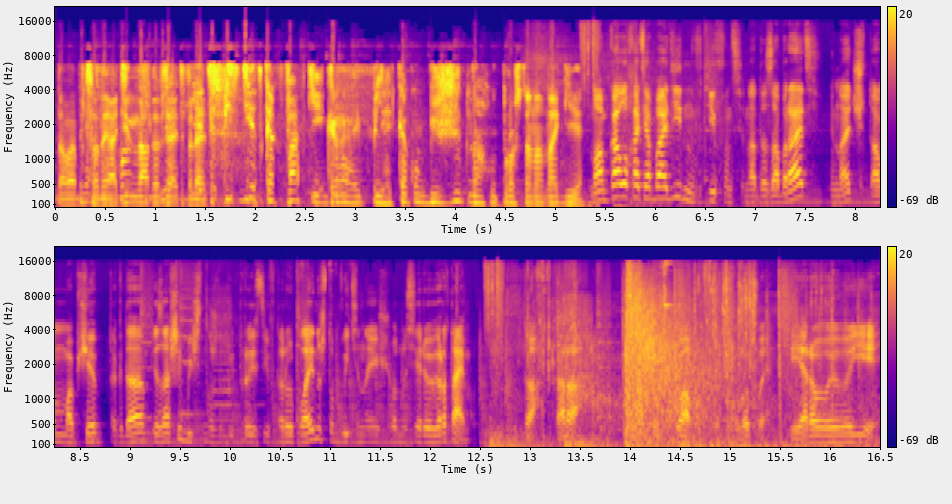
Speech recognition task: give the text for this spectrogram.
Давай, пацаны, один надо взять, блядь. Это пиздец, как Ватки играет, блядь, как он бежит нахуй просто на ноге. Ну, Амкалу хотя бы один в диффенсе надо забрать, иначе там вообще тогда безошибочно нужно будет провести вторую половину, чтобы выйти на еще одну серию овертаймов. Так, Тара. ВП. Первого есть.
